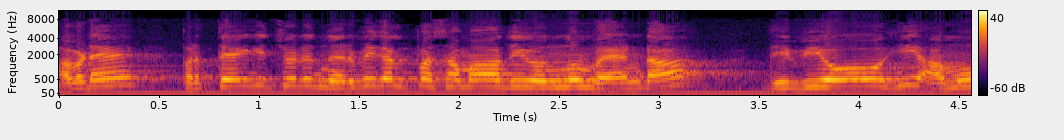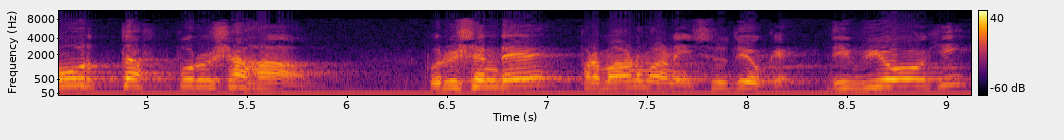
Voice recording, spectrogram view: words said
അവിടെ പ്രത്യേകിച്ചൊരു നിർവികൽപ്പ സമാധി ഒന്നും വേണ്ട. ദിവ്യോഹി അമൂർത്ത പുരുഷ. പുരുഷന്റെ പ്രമാണമാണ് ഈ ശ്രുതിയൊക്കെ. ദിവ്യോഹി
